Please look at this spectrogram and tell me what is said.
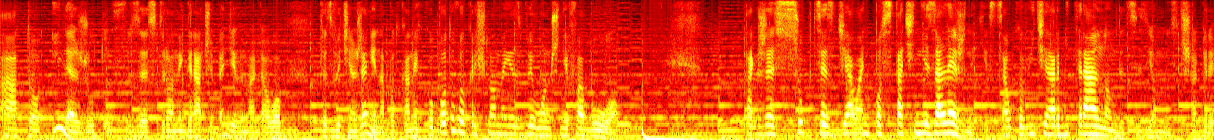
a to ile rzutów ze strony graczy będzie wymagało przezwyciężenie napotkanych kłopotów określone jest wyłącznie fabułą. Także sukces działań postaci niezależnych jest całkowicie arbitralną decyzją mistrza gry.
